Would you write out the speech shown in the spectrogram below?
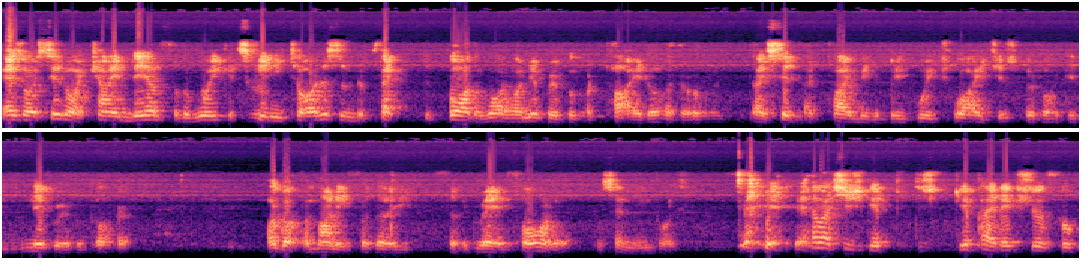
as I said, I came down for the week at Skinny Titus, and in fact, that by the way, I never ever got paid either. They said they'd pay me the big week's wages, but I didn't, never ever got it. I got the money for the for the grand final. We'll send the invoice. How much did you get? Did you get paid extra for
